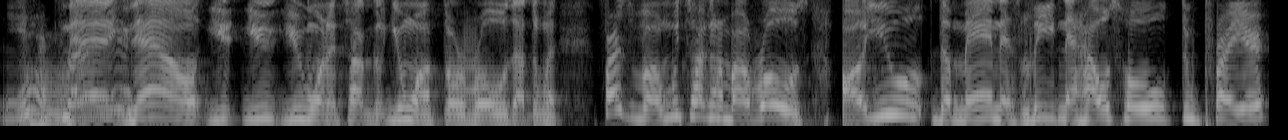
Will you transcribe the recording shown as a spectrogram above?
Yeah mm-hmm. Now, now you you you want to talk, you want to throw roles out the window. First of all, when we're talking about roles, are you the man that's leading the household through prayer?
